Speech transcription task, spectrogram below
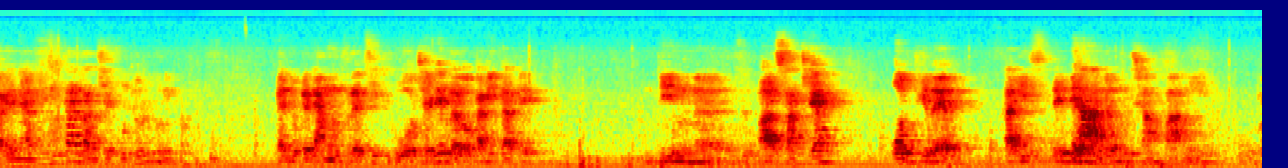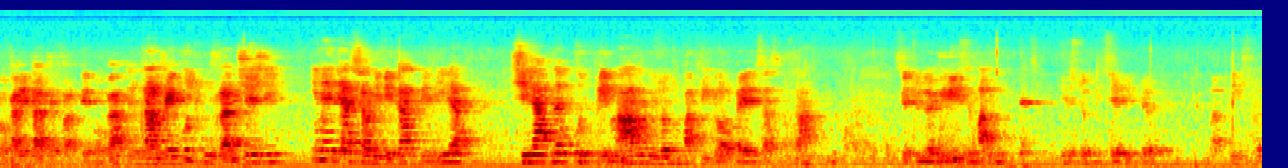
care ne-a vizitat la începutul lunii, pentru că ne-am înfrățit cu o celebră localitate din uh, Alsacea, Haute-Villers, care este leagănul Champagne, localitate foarte bogată, am trecut cu francezii, imediat și-au ridicat privirea și le-a plăcut primarul, eu nu Patrick Lopez a spus, da? C'est une église baptiste. Este o biserică baptistă.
